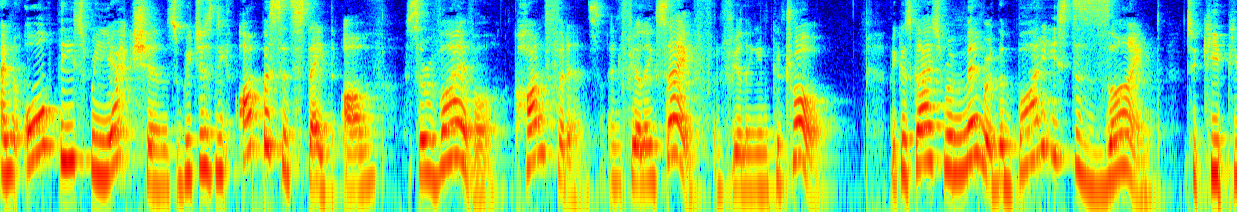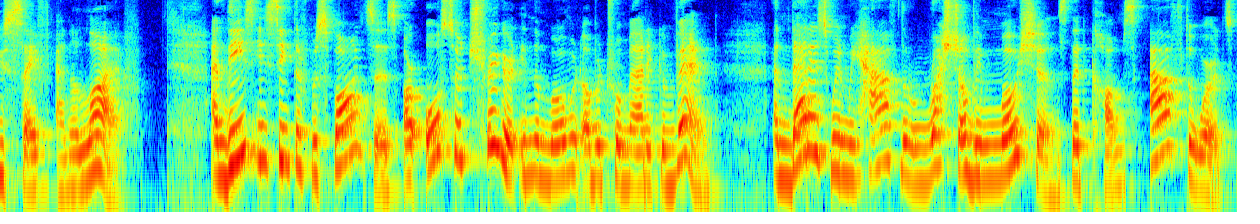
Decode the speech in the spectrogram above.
And all these reactions, which is the opposite state of survival, confidence, and feeling safe and feeling in control. Because, guys, remember, the body is designed to keep you safe and alive. And these instinctive responses are also triggered in the moment of a traumatic event. And that is when we have the rush of emotions that comes afterwards.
